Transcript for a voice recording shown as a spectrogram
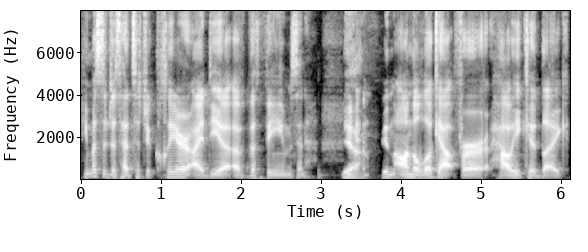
he must have just had such a clear idea of the themes and Yeah, and been on the lookout for how he could like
